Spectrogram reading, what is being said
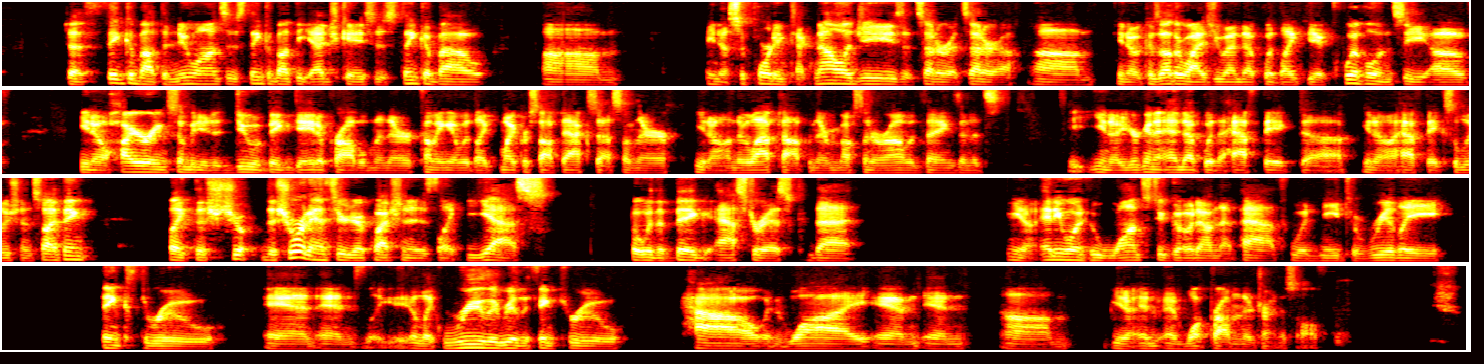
to think about the nuances think about the edge cases think about um you know supporting technologies et cetera et cetera. Um you know because otherwise you end up with like the equivalency of you know hiring somebody to do a big data problem and they're coming in with like microsoft access on their you know on their laptop and they're messing around with things and it's you know you're going to end up with a half baked uh you know a half baked solution. So i think like the short the short answer to your question is like yes but with a big asterisk that you know anyone who wants to go down that path would need to really think through and and like like really really think through how and why and and um you know, and, and what problem they're trying to solve.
